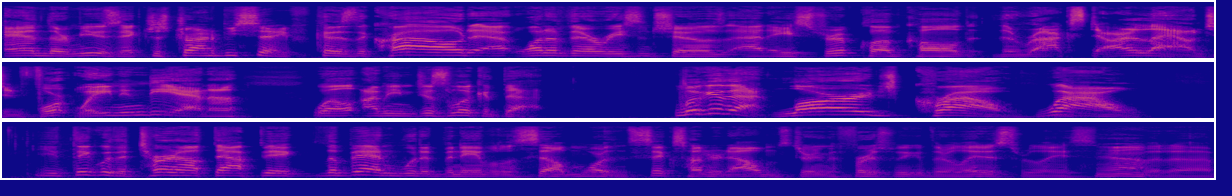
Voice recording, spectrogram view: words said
and their music Just trying to be safe. because the crowd at one of their recent shows at a strip club called the Rockstar Lounge in Fort Wayne, Indiana. Well, I mean, just look at that. Look at that large crowd. Wow. You'd think with a turnout that big, the band would have been able to sell more than 600 albums during the first week of their latest release. Yeah. But uh,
